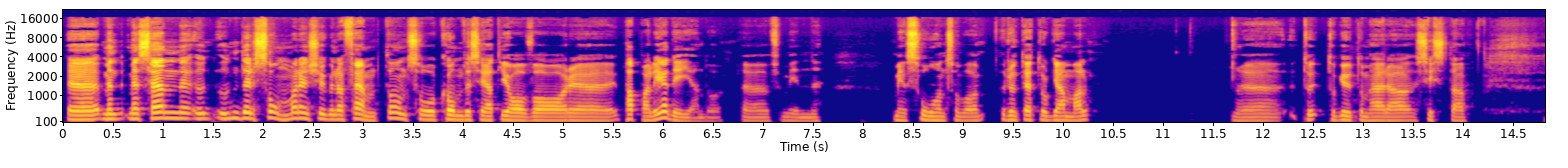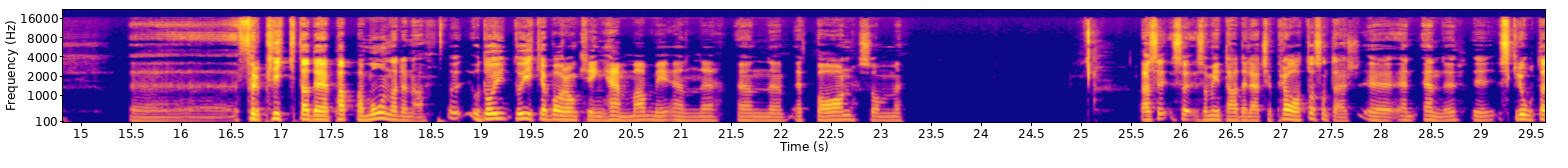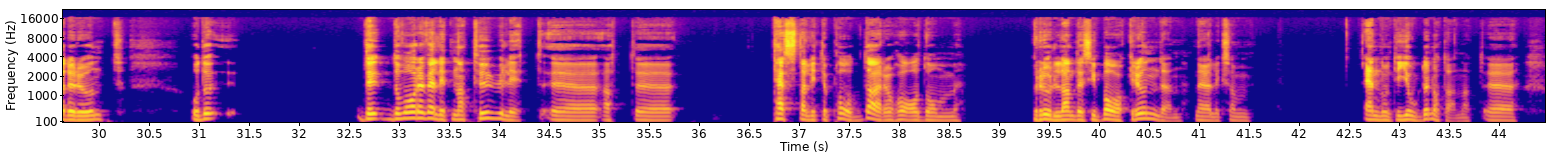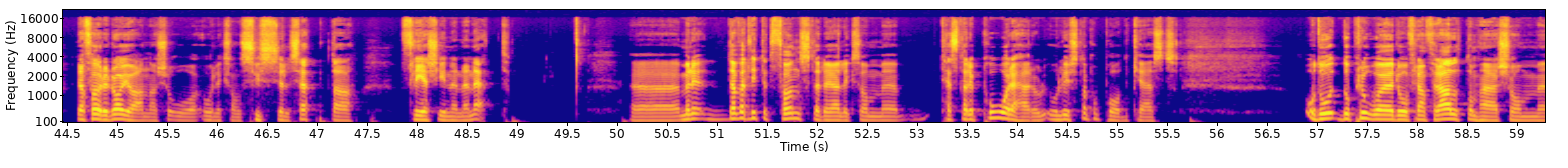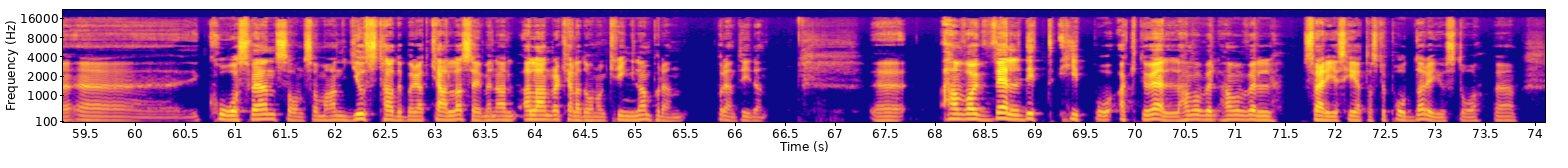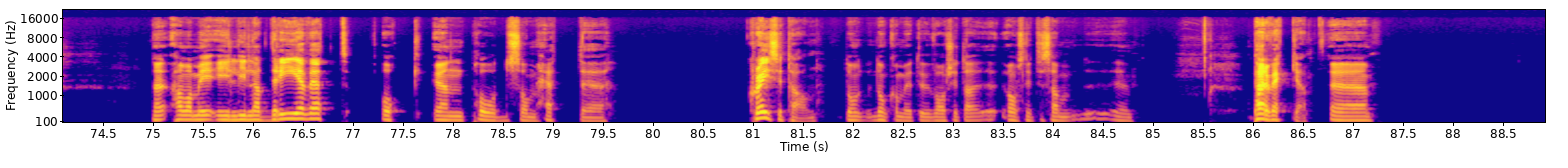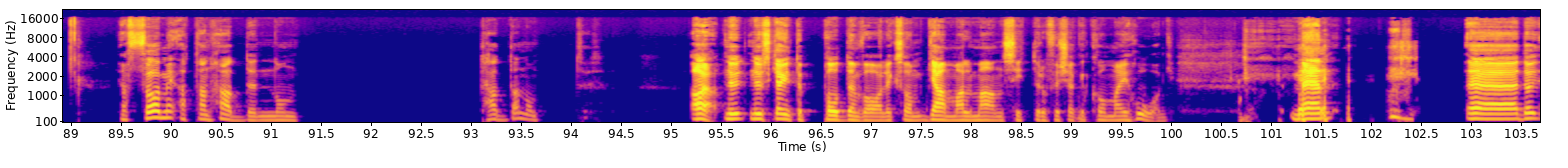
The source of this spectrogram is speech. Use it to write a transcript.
Eh, men, men sen under sommaren 2015 så kom det sig att jag var eh, pappaledig igen då. Eh, för min, min son som var runt ett år gammal. Eh, tog ut de här uh, sista eh, förpliktade pappamånaderna. Och då, då gick jag bara omkring hemma med en, en, ett barn som Alltså, som inte hade lärt sig prata och sånt där eh, än, ännu. Eh, skrotade runt. Och då, det, då var det väldigt naturligt eh, att eh, testa lite poddar och ha dem rullandes i bakgrunden när jag liksom ändå inte gjorde något annat. Eh, jag föredrar ju annars att, att liksom sysselsätta fler sinnen än ett. Uh, men det, det var ett litet fönster där jag liksom uh, testade på det här och, och lyssnade på podcasts. Och då, då provade jag då framförallt de här som uh, K. Svensson, som han just hade börjat kalla sig, men all, alla andra kallade honom Kringlan på den, på den tiden. han var väldigt hipp och aktuell. Han var väl, han var väl Sveriges hetaste poddare just då. Han var med i Lilla Drevet och en podd som hette Crazy Town. De, de kom ut i varsitt eh, avsnitt sam, eh, per vecka. Eh, jag för mig att han hade någon... Hade han något... Ah, ja, nu, nu ska ju inte podden vara liksom gammal man sitter och försöker komma ihåg. Men eh, då,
